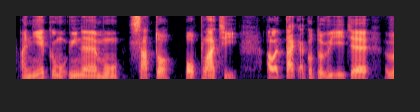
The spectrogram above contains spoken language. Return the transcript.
a niekomu inému sa to oplatí ale tak ako to vidíte v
